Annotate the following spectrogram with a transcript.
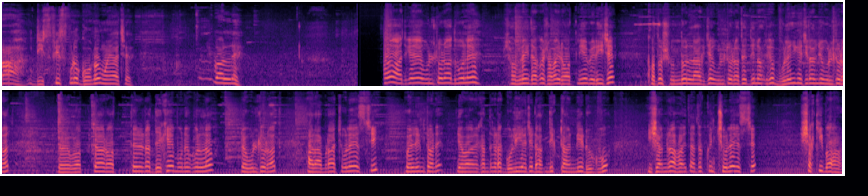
আহ ডিস ফিস পুরো গরম হয়ে আছে। বললে তো আজকে উল্টো রথ বলে সামনেই দেখো সবাই রথ নিয়ে বেরিয়েছে। কত সুন্দর লাগছে উল্টো রথের দিন। আজকে ভুলেই গেছিলাম যে উল্টো রথ। রথটা, রথের এটা দেখে মনে করল এটা উল্টো রথ। আর আমরা চলে এসেছি ওয়েলিংটনে। এবার এখান থেকে একটা গলি আছে ডান দিক টান নিয়ে ঢুকবো। ঈশানরা হয়তো এতক্ষণ চলে এসছে। সাকি বাহার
